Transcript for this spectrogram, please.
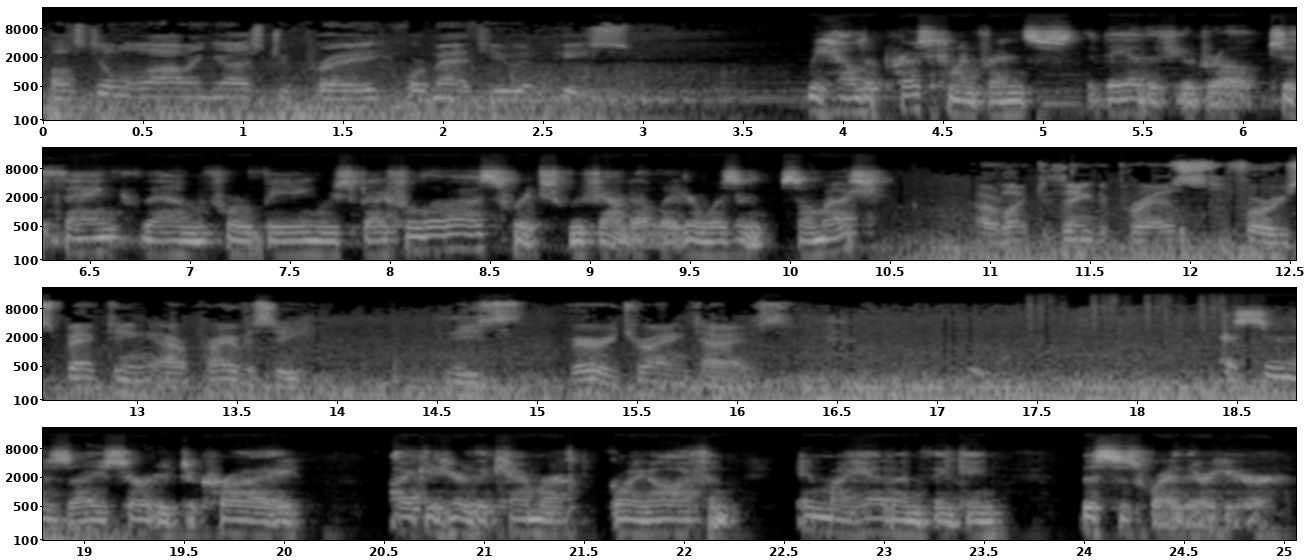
while still allowing us to pray for Matthew in peace. We held a press conference the day of the funeral to thank them for being respectful of us, which we found out later wasn't so much. I would like to thank the press for respecting our privacy in these very trying times as soon as I started to cry, I could hear the camera going off. And in my head, I'm thinking, this is why they're here.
